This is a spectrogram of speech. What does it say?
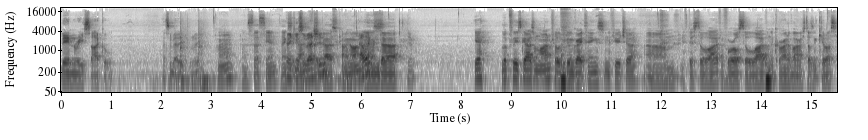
then recycle. That's about it for me. All right, that's, that's the end. Thanks Thank you, again Sebastian. for guys coming on. Alex? And uh, Yep. yeah, look for these guys online. I'm sure they'll be doing great things in the future. Um, if they're still alive, if we're all still alive and the coronavirus doesn't kill us.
